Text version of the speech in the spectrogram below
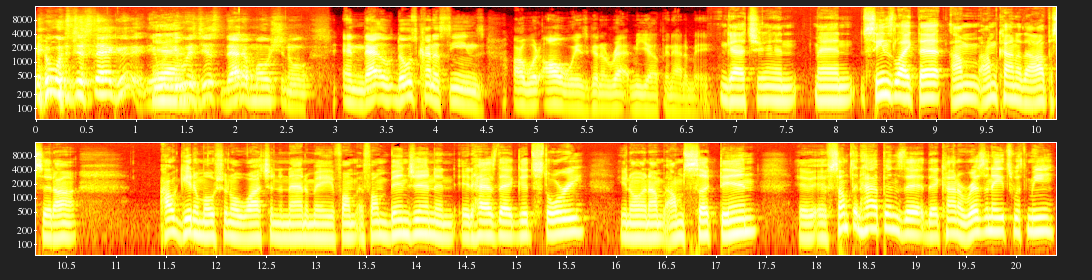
it was just that good. It, Yeah. it was just that emotional. And that those kind of scenes are what always going to wrap me up in anime. Got you. And man, scenes like that, I'm I'm kind of the opposite. I I'll get emotional watching an anime if I'm if I'm binging and it has that good story, you know, and I'm I'm sucked in. If, if something happens that that kind of resonates with me,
